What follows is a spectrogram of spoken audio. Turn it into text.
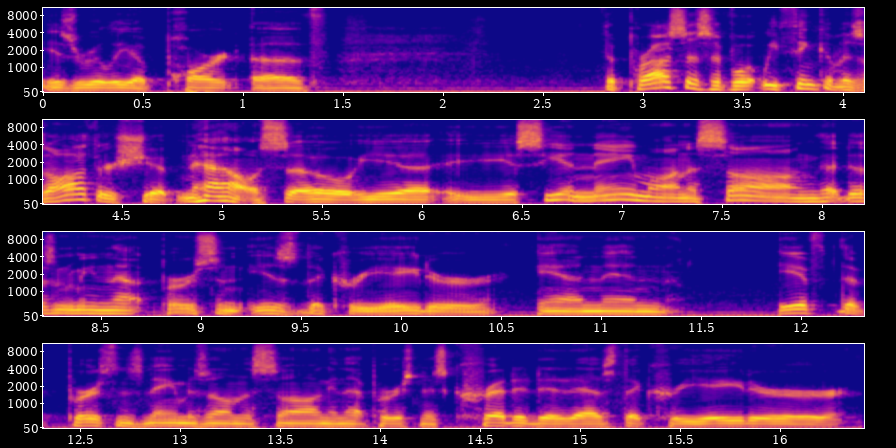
is really a part of the process of what we think of as authorship now. So you, you see a name on a song, that doesn't mean that person is the creator. And then if the person's name is on the song and that person is credited as the creator,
